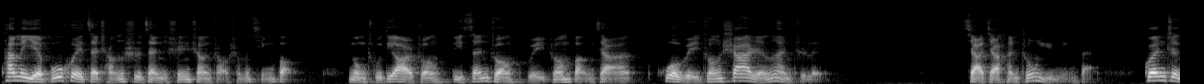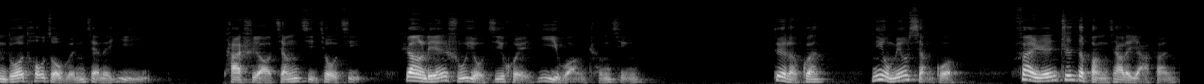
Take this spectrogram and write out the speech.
他们也不会再尝试在你身上找什么情报，弄出第二桩、第三桩伪装绑架案或伪装杀人案之类。夏家汉终于明白关振铎偷走文件的意义。他是要将计就计，让联署有机会一网成情。对了，官，你有没有想过，犯人真的绑架了亚凡？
